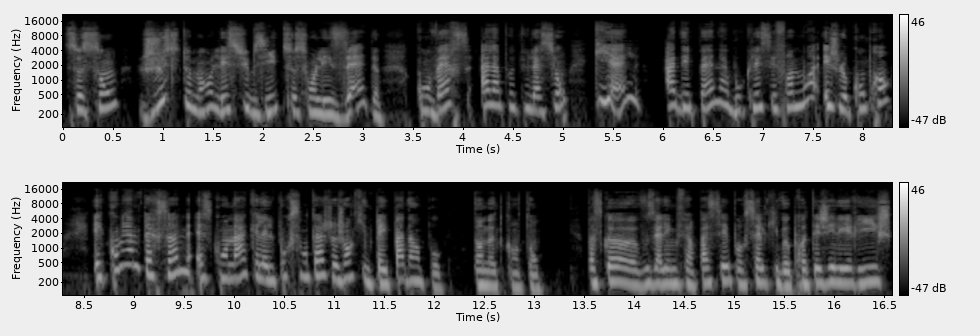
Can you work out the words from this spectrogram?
ce sont justement les subsides, ce sont les aides qu'on verse à la population qui, elle, a des peines à boucler ses fins de mois. Et je le comprends. Et combien de personnes est-ce qu'on a? Quel est le pourcentage de gens qui ne payent pas d'impôts dans notre canton? Parce que vous allez me faire passer pour celle qui veut protéger les riches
